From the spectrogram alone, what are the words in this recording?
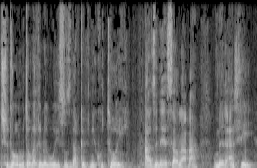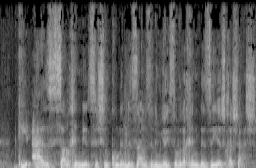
שדבורים המותרים ואחרים נהגו באיסור, זה דווקא לפני קוטוי. אז זה נאסר, למה? אומר רש"י, כי אז סרחי מילסה של כולם מזלזל עם יויסו, ולכן בזה יש חשש.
